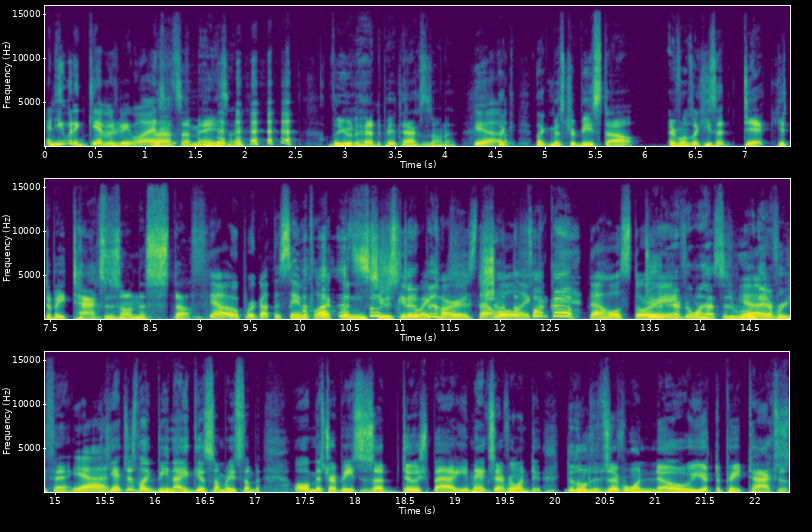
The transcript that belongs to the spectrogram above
and he would have given me one. That's amazing. Although you would have had to pay taxes on it. Yeah. Like like Mr. B style. Everyone's like, he's a dick. You have to pay taxes on this stuff. yeah, Oprah got the same flack when so she was giving away cars. That Shut whole the like fuck up. that whole story. Dude, everyone has to ruin Yeah. everything. Yeah. You can't just like be nice, give somebody something. Oh, Mr. Beast is a douchebag. He makes everyone do. Little does everyone know you have to pay taxes.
